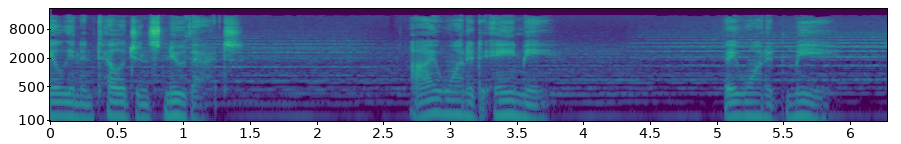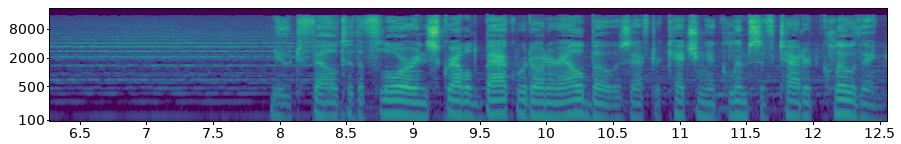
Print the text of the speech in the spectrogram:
alien intelligence knew that. I wanted Amy. They wanted me. Newt fell to the floor and scrabbled backward on her elbows after catching a glimpse of tattered clothing.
